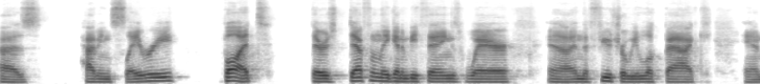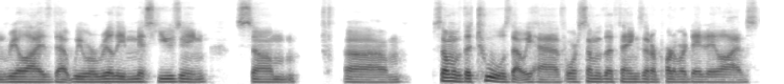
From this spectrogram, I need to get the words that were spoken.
as having slavery, but there's definitely going to be things where uh, in the future we look back and realize that we were really misusing some um, some of the tools that we have or some of the things that are part of our day-to-day lives.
